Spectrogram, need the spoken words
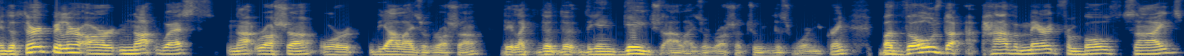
and the third pillar are not west not russia or the allies of russia they like the, the the engaged allies of russia to this war in ukraine but those that have a merit from both sides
